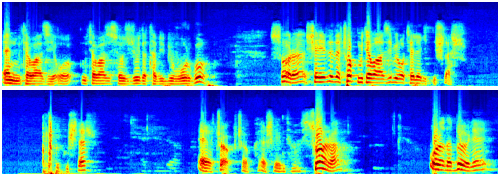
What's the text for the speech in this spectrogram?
En mütevazi, o mütevazi sözcüğü de tabii bir vurgu. Sonra şehirde de çok mütevazi bir otele gitmişler. Gitmişler. Evet çok çok her şey mütevazi. Sonra orada böyle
